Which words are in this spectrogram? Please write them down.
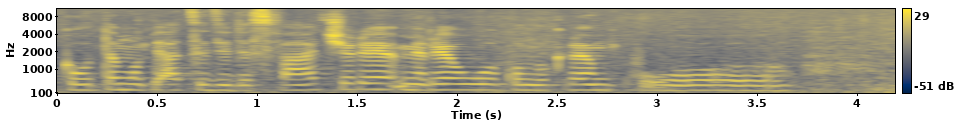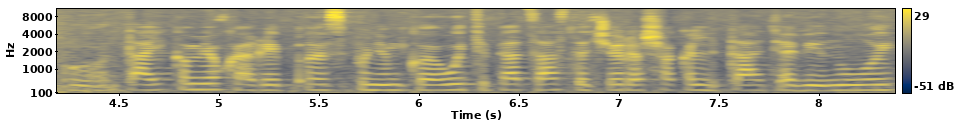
căutăm o piață de desfacere, mereu conlucrăm cu taică meu care spunem că, uite, piața asta cere așa calitatea vinului.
